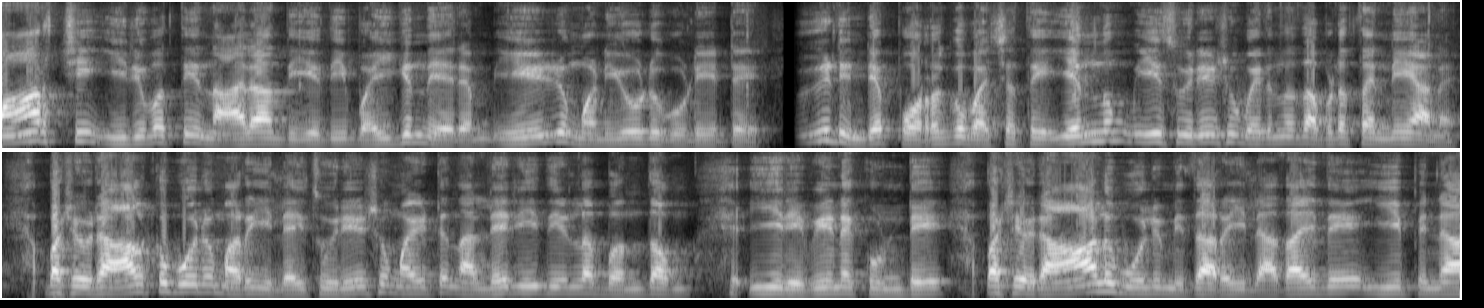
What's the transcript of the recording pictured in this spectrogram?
മാർച്ച് ഇരുപത്തി നാലാം തീയതി വൈകുന്നേരം ഏഴ് മണിയോട് കൂടിയിട്ട് വീടിന്റെ പുറകു വശത്ത് എന്നും ഈ സുരേഷ് വരുന്നത് അവിടെ തന്നെയാണ്. പക്ഷെ ഒരാൾക്ക് പോലും അറിയില്ല ഈ സുരേഷുമായിട്ട് നല്ല രീതിയിലുള്ള ബന്ധം ഈ രവീണക്കുണ്ട്. പക്ഷെ ഒരാൾ പോലും ഇതറിയില്ല. അതായത് ഈ പിന്നെ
